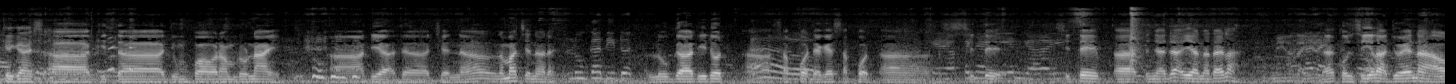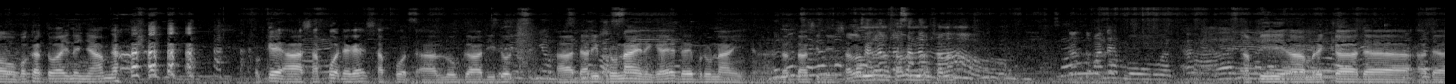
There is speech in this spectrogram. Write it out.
Okay guys, uh, kita jumpa orang Brunei. Uh, dia ada channel, nama channel dia? Luga Didot. Luga Didot. Uh, support dia guys, support. Uh, Siti Siti uh, tanya aja ya nadai lah. Ya, kongsi lah Joanna. Oh, bakal tu ini nyamnya. Okay, uh, support dia guys, support uh, Luga Didot uh, dari Brunei ni guys, dari Brunei. Uh, datang sini. Salam salam salam salam. Mau Tapi uh, mereka ada ada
